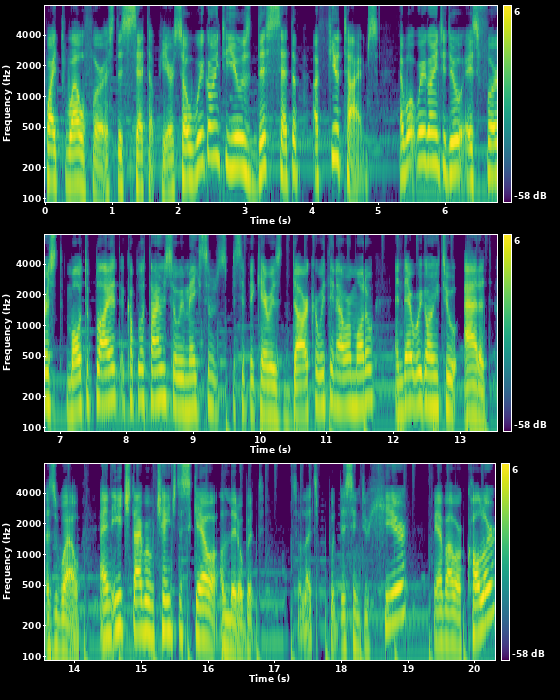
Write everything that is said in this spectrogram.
quite well for us, this setup here. So we're going to use this setup a few times. And what we're going to do is first multiply it a couple of times so we make some specific areas darker within our model. And then we're going to add it as well. And each time we'll change the scale a little bit. So let's put this into here. We have our color.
